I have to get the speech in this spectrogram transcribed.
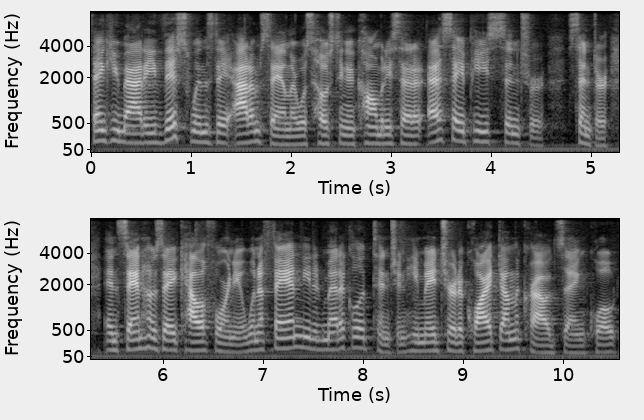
Thank you, Maddie. This Wednesday, Adam Sandler was hosting a comedy set at SAP Center, Center in San Jose, California. When a fan needed medical attention, he made sure to quiet down the crowd, saying, quote,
